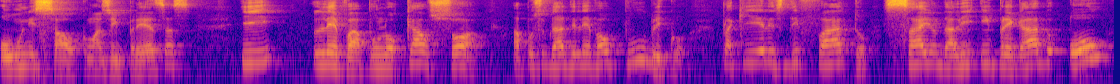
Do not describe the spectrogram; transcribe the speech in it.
o Unisal com as empresas e levar para um local só a possibilidade de levar o público, para que eles de fato saiam dali empregado ou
